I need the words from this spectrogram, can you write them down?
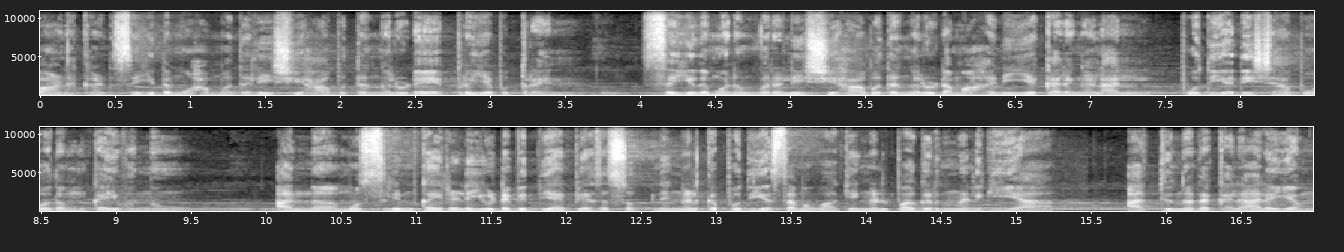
പാണക്കാട് സയ്യിദ് മുഹമ്മദ് അലി ശിഹാബ് തങ്ങളുടെ പ്രിയപുത്രൻ സയ്യിദ് മുനവർ അലി ശിഹാബ് തങ്ങളുടെ മഹനീയ കരങ്ങളാൽ പുതിയ ദിശാബോധം കൈവന്നു. അന്ന് മുസ്ലിം കൈരളിയുടെ വിദ്യാഭ്യാസ സ്വപ്നങ്ങൾക്ക് പുതിയ സമവാക്യങ്ങൾ പകർന്നു നൽകിയ അത്യുന്നത കലാലയം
